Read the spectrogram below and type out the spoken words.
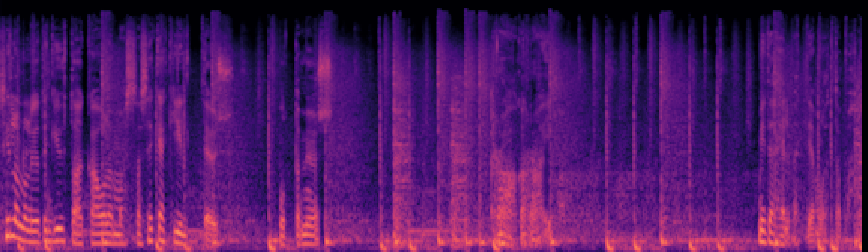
Silloin oli jotenkin yhtä aikaa olemassa sekä kiltteys, mutta myös raaka raivo. Mitä helvettiä mulle tapahtui?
